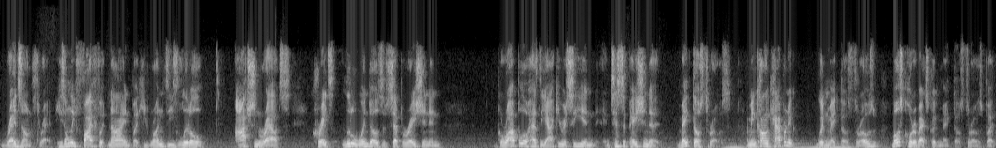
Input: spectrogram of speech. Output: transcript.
red zone threat. He's only five foot nine, but he runs these little option routes, creates little windows of separation, and Garoppolo has the accuracy and anticipation to make those throws. I mean, Colin Kaepernick wouldn't make those throws. Most quarterbacks couldn't make those throws, but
